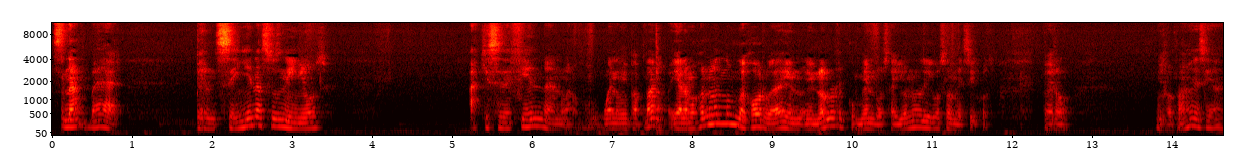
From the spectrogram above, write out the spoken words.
it's not bad. Pero enseñen a sus niños a que se defiendan. Bueno, mi papá, y a lo mejor no es lo mejor, ¿verdad? Y, no lo recomiendo, o sea, yo no le digo eso a mis hijos. Pero mi papá me decía,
